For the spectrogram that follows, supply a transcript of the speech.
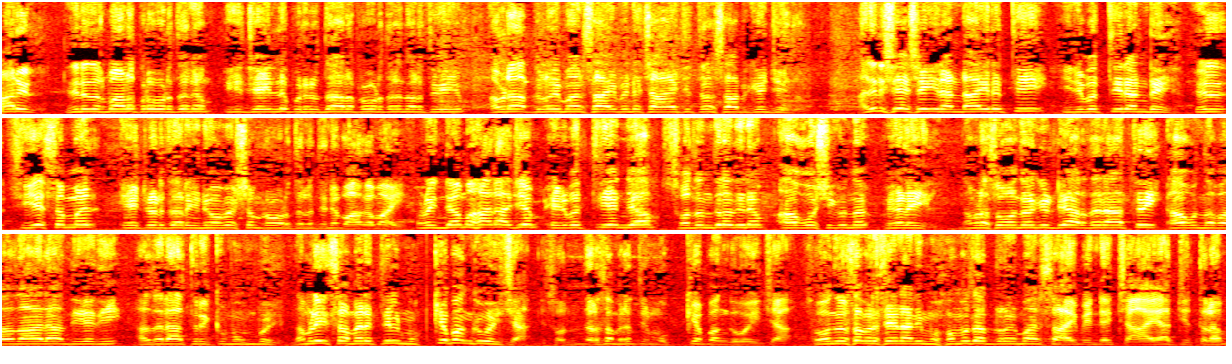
ആറിൽ ഇതിന്റെ നിർമ്മാണ പ്രവർത്തനം ഈ ജയിലിന്റെ പുനരുദ്ധാരണ പ്രവർത്തനം നടത്തുകയും അവിടെ അബ്ദുൾ റഹ്മാൻ സാഹിബിന്റെ ഛായാചിത്രം സ്ഥാപിക്കുകയും ചെയ്തു. അതിനുശേഷം ഈ രണ്ടായിരത്തി ഇരുപത്തിരണ്ടിൽ സി എസ് എം എൽ ഏറ്റെടുത്ത റിനോവേഷൻ പ്രവർത്തനത്തിന്റെ ഭാഗമായി. നമ്മുടെ ഇന്ത്യ മഹാരാജ്യം എഴുപത്തിയഞ്ചാം സ്വതന്ത്ര ദിനം ആഘോഷിക്കുന്ന വേളയിൽ നമ്മുടെ സ്വാതന്ത്ര്യം കിട്ടിയ അർദ്ധരാത്രി ആവുന്ന പതിനാലാം തീയതി അർദ്ധരാത്രിക്ക് മുമ്പ് നമ്മൾ ഈ സമരത്തിൽ മുഖ്യ പങ്കുവഹിച്ച സ്വതന്ത്ര സമരത്തിൽ മുഖ്യ പങ്കുവഹിച്ച സ്വാതന്ത്ര്യ സമര സേനാനി മുഹമ്മദ് അബ്ദുറഹ്മാൻ സാഹിബിന്റെ ഛായാചിത്രം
